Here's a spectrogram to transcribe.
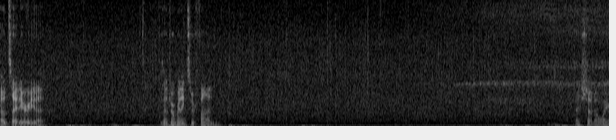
outside area. Because outdoor weddings are fun. I just don't know where.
